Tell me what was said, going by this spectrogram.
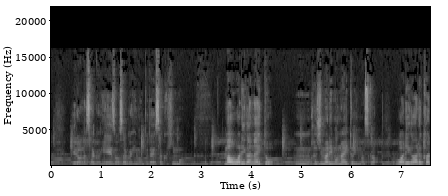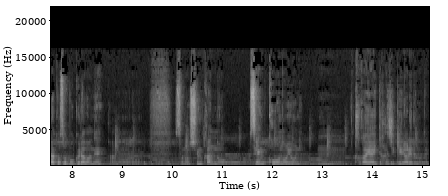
いろんな作品映像作品も舞台作品も。まあ終わりがないと、うん、始まりもないと言いますか。終わりがあるからこそ僕らはね、あのー、その瞬間の閃光のように、うん、輝いて弾けられるので。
